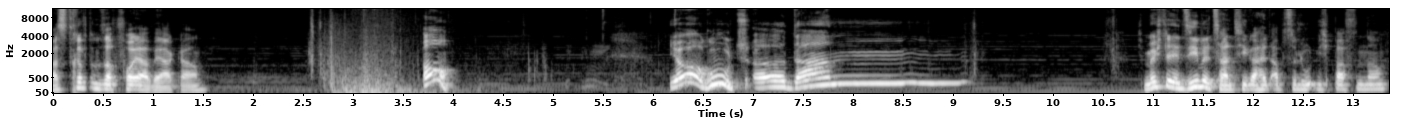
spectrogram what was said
Was trifft unser Feuerwerker? Oh! Ja, gut. Äh, dann... Ich möchte den Säbelzahntiger halt absolut nicht buffen, ne?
